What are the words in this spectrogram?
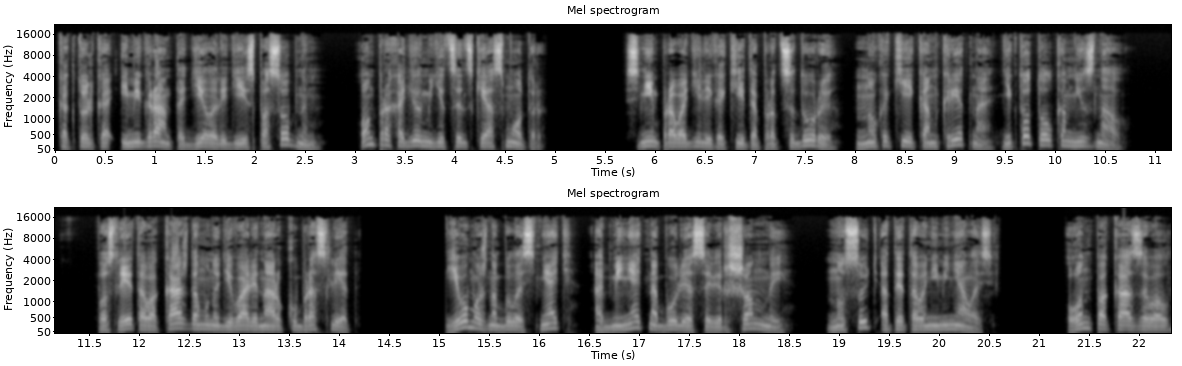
Как только иммигранта делали дееспособным, он проходил медицинский осмотр. С ним проводили какие-то процедуры, но какие конкретно, никто толком не знал. После этого каждому надевали на руку браслет. Его можно было снять, обменять на более совершенный, но суть от этого не менялась. Он показывал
